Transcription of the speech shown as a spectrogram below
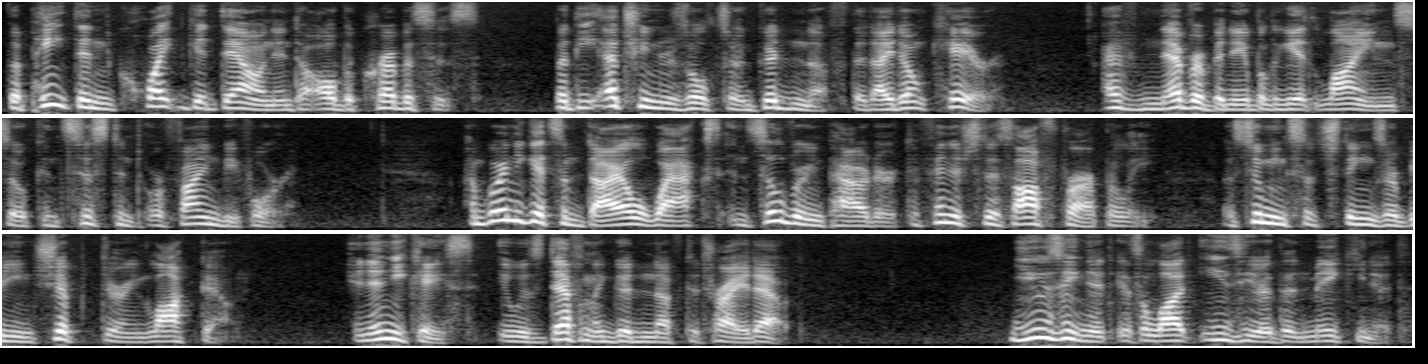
The paint didn't quite get down into all the crevices, but the etching results are good enough that I don't care. I've never been able to get lines so consistent or fine before. I'm going to get some dial wax and silvering powder to finish this off properly, assuming such things are being shipped during lockdown. In any case, it was definitely good enough to try it out. Using it is a lot easier than making it.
